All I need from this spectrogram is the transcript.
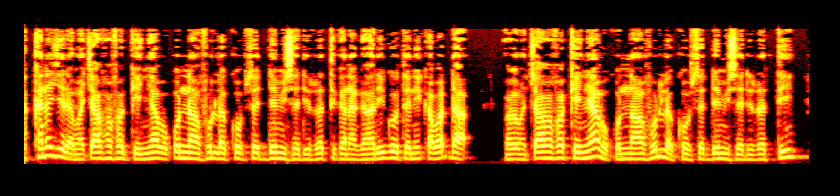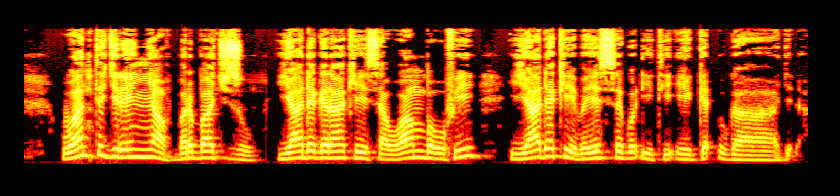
Akkana jedha macaafa fakkeenyaa boqonnaa afur lakkoofsa 23 irratti kana gaarii gootanii qabadhaa. Macaafa fakkeenyaa boqonnaa afur lakkoofsa 23 irratti wanti jireenyaaf barbaachisu yaada garaa keessaa waan ba'uu fi yaada kee ba'eessa godhiitii eeggadhugaa jedha.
